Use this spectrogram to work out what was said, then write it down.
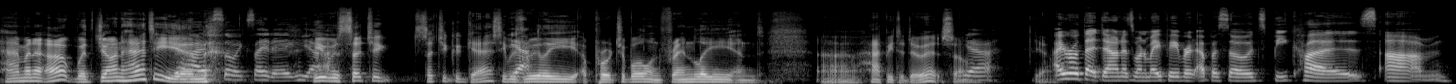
hamming it up with John Hattie, Yeah, and so exciting. Yeah. he was such a such a good guest. He was Yeah. really approachable and friendly, and uh, happy to do it. So Yeah. Yeah. I wrote that down as one of my favorite episodes because um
